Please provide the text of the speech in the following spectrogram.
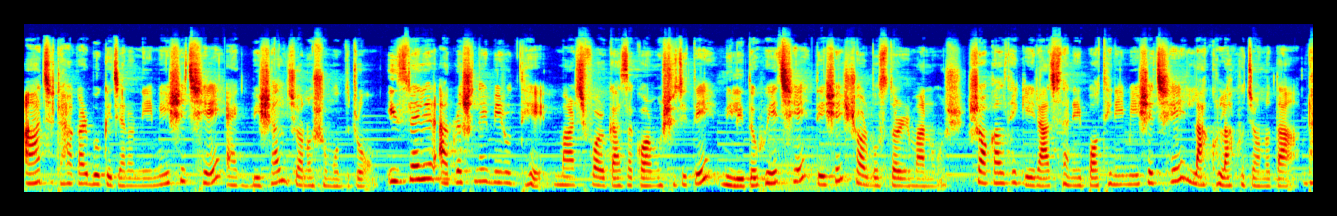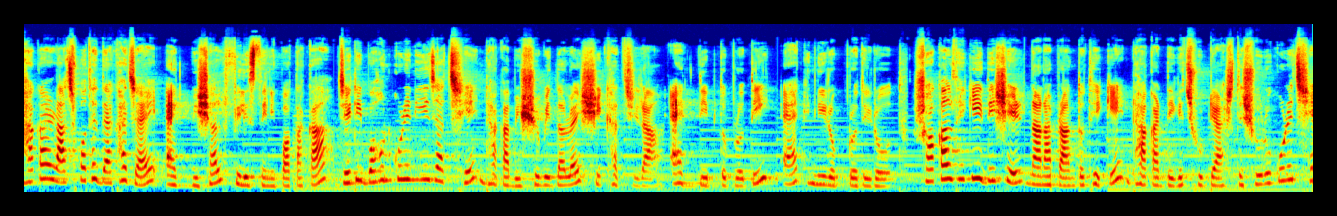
আজ ঢাকার বুকে যেন নেমে এসেছে এক বিশাল জনসমুদ্র। ইসরায়েলের আগ্রাসনের বিরুদ্ধে মার্চ ফর গাজা কর্মসূচিতে মিলিত হয়েছে দেশের সর্বস্তরের মানুষ। সকাল থেকে রাজধানীর পথে নেমে এসেছে লাখো লাখো জনতা। ঢাকার রাজপথে দেখা যায় এক বিশাল ফিলিস্তিনি পতাকা, যেটি বহন করে নিয়ে যাচ্ছে ঢাকা বিশ্ববিদ্যালয়ের শিক্ষার্থীরা। এক দীপ্ত প্রতীক এক নীরব প্রতিরোধ। সকাল থেকেই দেশের নানা প্রান্ত থেকে ঢাকার দিকে ছুটে আসতে শুরু করেছে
